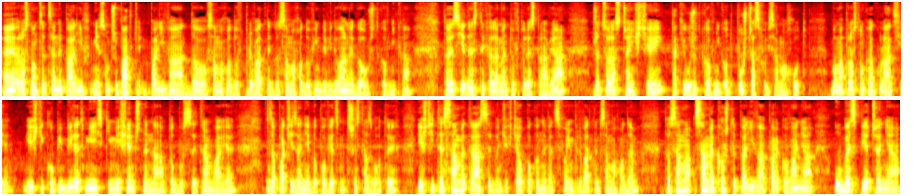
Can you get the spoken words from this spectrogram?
E, rosnące ceny paliw nie są przypadkiem. Paliwa do samochodów prywatnych, do samochodów indywidualnego użytkownika to jest jeden z tych elementów, które sprawia, że coraz częściej taki użytkownik odpuszcza swój samochód, bo ma prostą kalkulację. Jeśli kupi bilet miejski miesięczny na autobusy, tramwaje, zapłaci za niego powiedzmy 300 zł. Jeśli te same trasy będzie chciał pokonywać swoim prywatnym samochodem, to sama, same koszty paliwa, parkowania, ubezpieczenia, zabezpieczenia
